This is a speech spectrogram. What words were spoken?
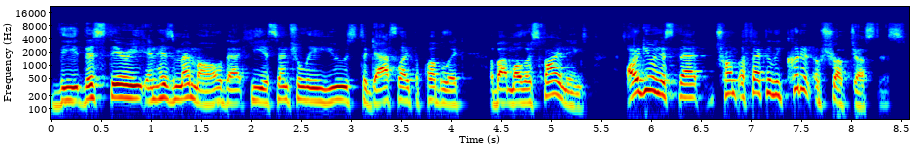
the this theory in his memo that he essentially used to gaslight the public about Mueller's findings arguing is that Trump effectively couldn't obstruct justice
